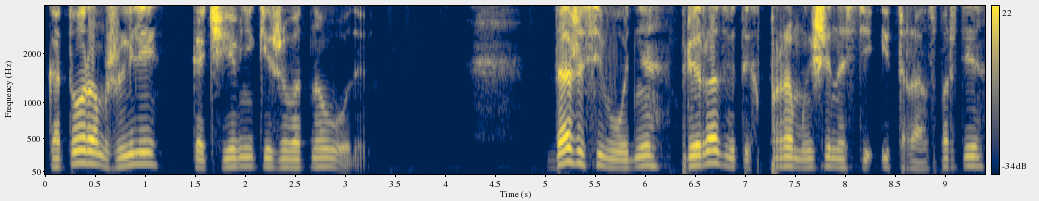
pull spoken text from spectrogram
в котором жили кочевники-животноводы. Даже сегодня при развитых промышленности и транспорте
